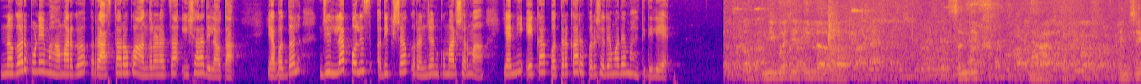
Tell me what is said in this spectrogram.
नगर पुणे महामार्ग रास्ता रोको आंदोलनाचा इशारा दिला होता. याबद्दल जिल्हा पोलीस अधीक्षक रंजन कुमार शर्मा यांनी एका पत्रकार परिषदेमध्ये माहिती दिली आहे. निगोज येथील संदीप वराळ यांचे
